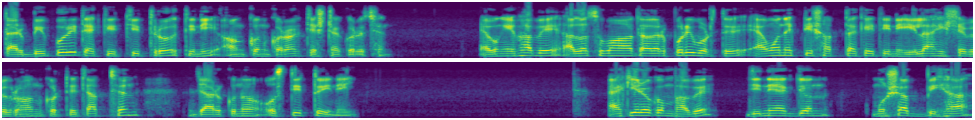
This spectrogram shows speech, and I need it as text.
তার বিপরীত একটি চিত্র তিনি অঙ্কন করার চেষ্টা করেছেন। এবং এভাবে আল্লাহ সুবাহতাল্লার পরিবর্তে এমন একটি সত্তাকে তিনি ইলা হিসেবে গ্রহণ করতে চাচ্ছেন, যার কোনো অস্তিত্বই নেই। একই রকমভাবে যিনি একজন মুসাববিহা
